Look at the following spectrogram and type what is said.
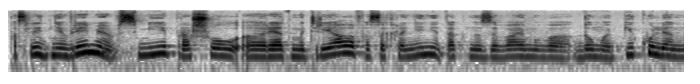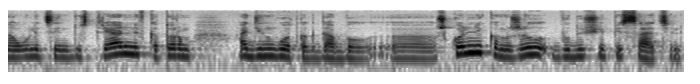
В последнее время в СМИ прошел э, ряд материалов о сохранении так называемого дома Пикуля на улице Индустриальной, в котором один год, когда был э, школьником, жил будущий писатель.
